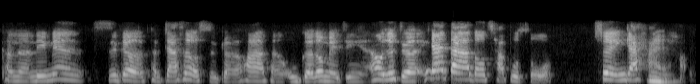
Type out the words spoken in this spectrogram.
可能里面十个，可假设有十个的话，可能五个都没经验，然后我就觉得应该大家都差不多，所以应该还好。嗯、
